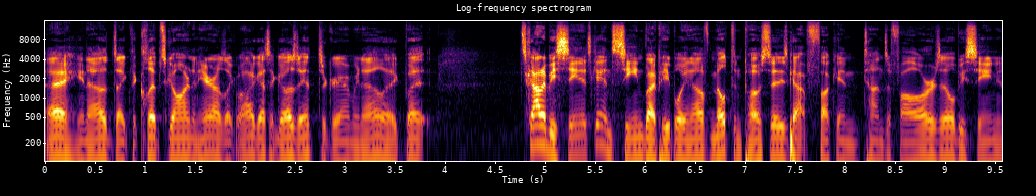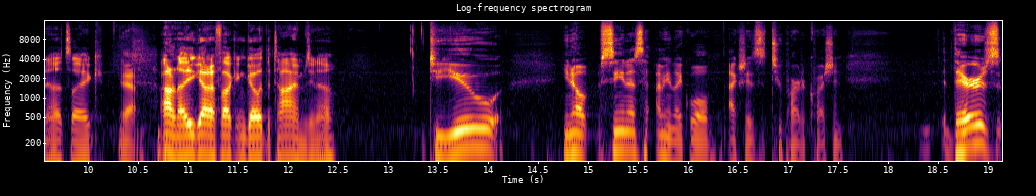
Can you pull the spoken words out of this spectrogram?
hey, you know, it's like the clips going in here. I was like, well, I guess it goes to Instagram, you know. Like, but it's got to be seen. It's getting seen by people, you know. If Milton posted, he's got fucking tons of followers. It'll be seen, you know. It's like Yeah. I don't know. You gotta fucking go with the times, you know. Do you, you know, seeing as I mean, like, well, actually, it's a two-part question. There's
